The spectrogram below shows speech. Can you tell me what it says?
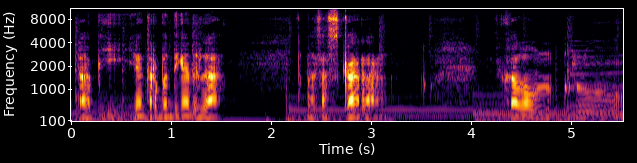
Tapi yang terpenting adalah masa sekarang. Kalau lu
